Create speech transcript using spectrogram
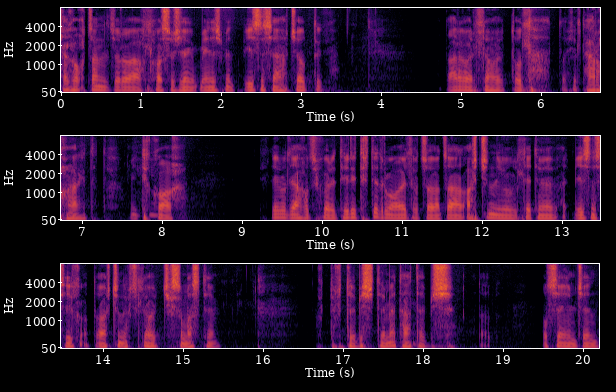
цаг хугацааны зөрөө авахлахаас биш яг менежмент бизнесээ авч явдаг дарга барилгын хувьд бол одоо хэл таархан харагдаад байна. Мэдэхгүй байна. Тэгэхээр бол яг хөө зөвхөн тэр тэртээ дөрөв ойлгож байгаа. За орчин нь юу вэ тийм ээ? Бизнес хийх одоо орчин нөхцөлийн хувьд ч гэсэн бас тийм доктортой биш тийм ээ? Таатай биш. Одоо улсын хэмжээнд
